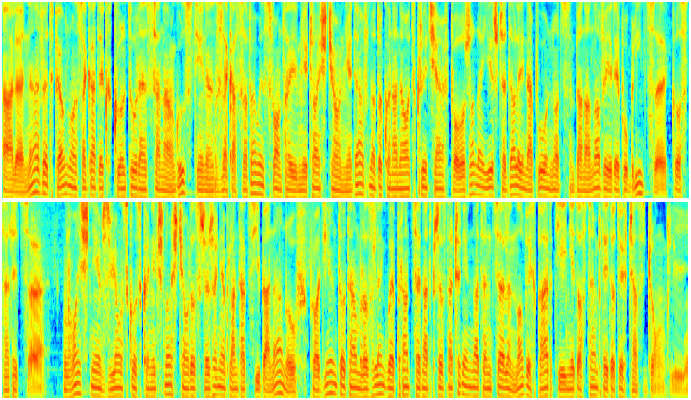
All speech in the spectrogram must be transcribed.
Ale nawet pełną zagadek kulturę San Augustin zakasowały swą tajemniczością niedawno dokonane odkrycia w położonej jeszcze dalej na północ bananowej republice Kostaryce. Właśnie w związku z koniecznością rozszerzenia plantacji bananów podjęto tam rozległe prace nad przeznaczeniem na ten cel nowych partii niedostępnej dotychczas dżungli.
